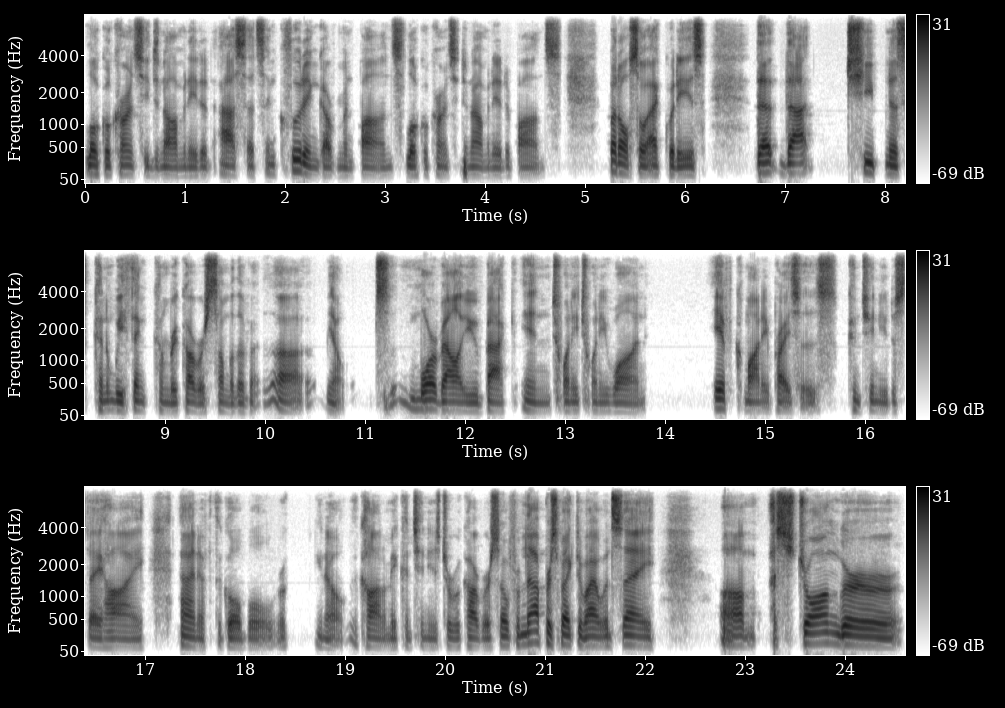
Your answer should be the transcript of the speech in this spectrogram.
local currency denominated assets, including government bonds, local currency denominated bonds, but also equities. That that cheapness can we think can recover some of the uh, you know more value back in 2021 if commodity prices continue to stay high and if the global you know economy continues to recover. So from that perspective, I would say um, a stronger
